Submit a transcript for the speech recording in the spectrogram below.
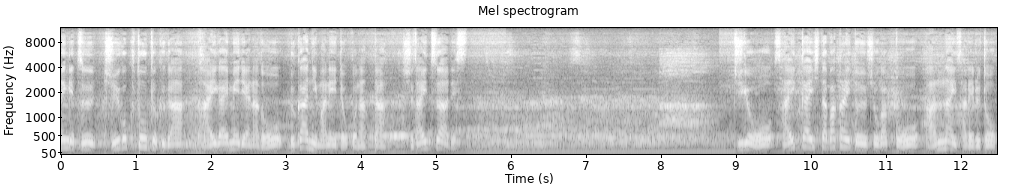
先月、中国当局が海外メディアなどを武漢に招いて行った取材ツアーです。授業を再開したばかりという小学校を案内されると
